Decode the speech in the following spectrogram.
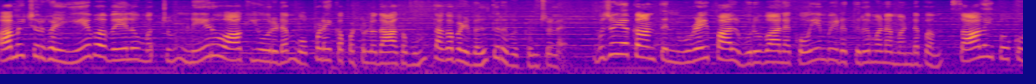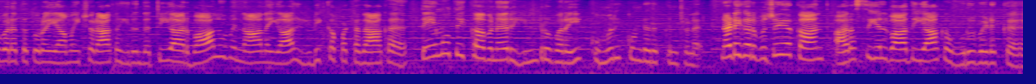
அமைச்சர்கள் ஏவ வேலு மற்றும் நேரு ஆகியோரிடம் ஒப்படைக்கப்பட்டுள்ளதாகவும் தகவல்கள் தெரிவிக்கின்றன. விஜயகாந்தின் உழைப்பால் உருவான கோயம்பேடு திருமண மண்டபம் சாலை போக்குவரத்து துறை அமைச்சராக இருந்த டி ஆர் பாலுவின் ஆணையால் இடிக்கப்பட்டதாக தேமுதிகவினர் இன்று வரை குமுறிக் கொண்டிருக்கின்றனர். நடிகர் விஜயகாந்த் அரசியல்வாதியாக உருவெடுக்க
